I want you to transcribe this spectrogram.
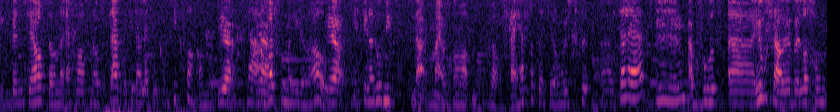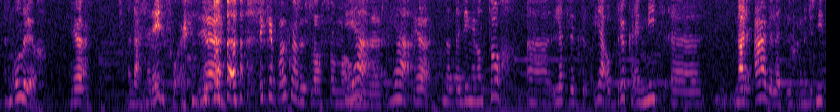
ik ben zelf dan echt wel van overtuigd dat je daar letterlijk een ziek van kan worden. Ja, ja, ja. op wat voor manier dan ook. ja. Weet je, dat hoeft niet, nou, voor mij was het dan wel, wel vrij heftig dat je onrustige eh, cellen hebt. Mhm. Maar bijvoorbeeld, eh, heel veel vrouwen hebben last van hun onderrug. Ja, En daar is een reden voor. Ja, ik heb ook wel eens last van mijn onderrug. ja. Ja. Dat de dingen dan toch eh, letterlijk ja, op drukken en niet eh, naar de aarde letterlijk kunnen. Dus niet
